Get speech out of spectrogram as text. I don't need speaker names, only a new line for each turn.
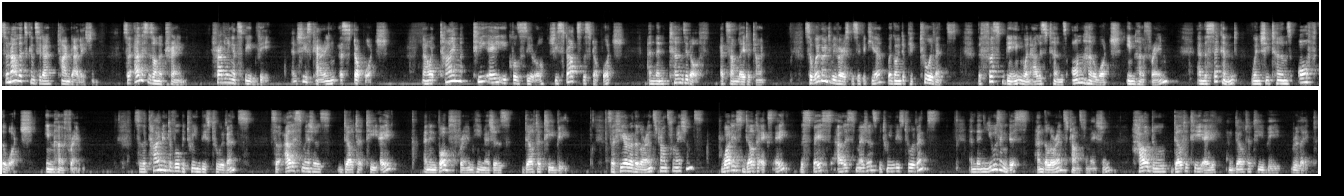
So now let's consider time dilation. So Alice is on a train, traveling at speed v, and she's carrying a stopwatch. Now at time ta equals 0, she starts the stopwatch and then turns it off at some later time. So we're going to be very specific here. We're going to pick two events. The first being when Alice turns on her watch in her frame, and the second when she turns off the watch in her frame. So the time interval between these two events, so Alice measures delta TA, and in Bob's frame he measures delta TB. So here are the Lorentz transformations. What is delta XA? The space Alice measures between these two events. And then using this and the Lorentz transformation, how do delta TA and delta TB relate?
